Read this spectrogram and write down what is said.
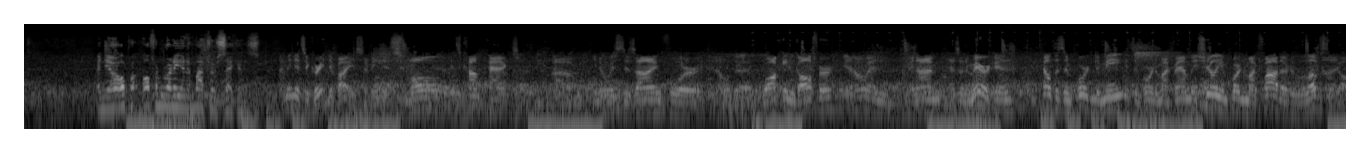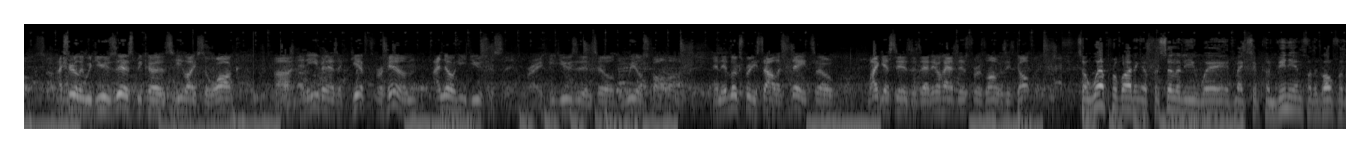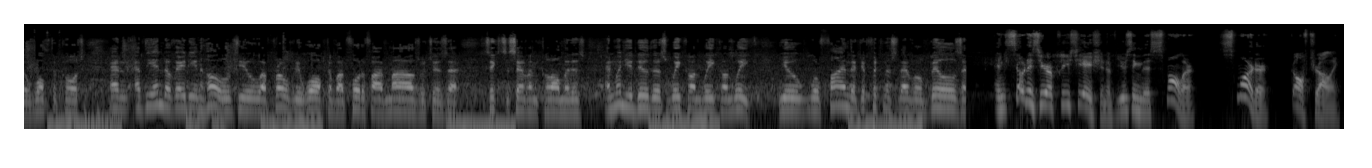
and you're off and running in a matter of seconds. I mean, it's a great device. I mean, it's small, it's compact. Um, you know, it's designed for you know the walking golfer. You know, and I mean, I'm as an American, health is important to me. It's important to my family. It's surely important to my father who loves to golf. I surely would use this because he likes to walk. Uh, and even as a gift for him, I know he'd use this thing, right? He'd use it until the wheels fall off. And it looks pretty solid state, so my guess is, is that he'll have this for as long as he's golfing. So we're providing a facility where it makes it convenient for the golfer to walk the course. And at the end of 18 holes, you uh, probably walked about four to five miles, which is uh, six to seven kilometers. And when you do this week on week on week, you will find that your fitness level builds. And and so does your appreciation of using this smaller, smarter golf trolley.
